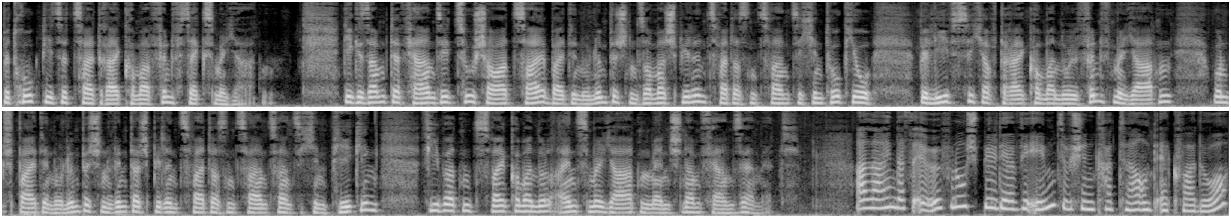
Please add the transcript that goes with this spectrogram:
betrug diese Zahl 3,56 Milliarden. Die gesamte Fernsehzuschauerzahl bei den Olympischen Sommerspielen 2020 in Tokio belief sich auf 3,05 Milliarden und bei den Olympischen Winterspielen 2022 in Peking fieberten 2,01 Milliarden Menschen am Fernseher mit. Allein das Eröffnungsspiel der WM zwischen Katar und Ecuador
